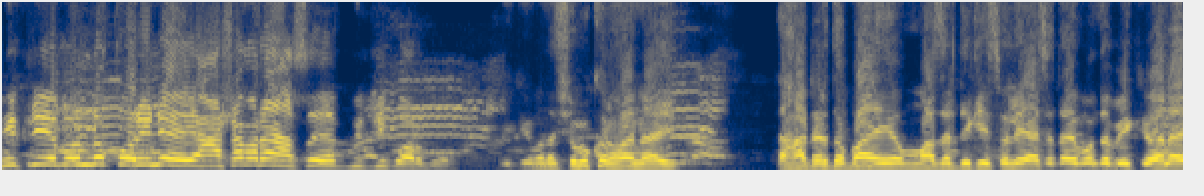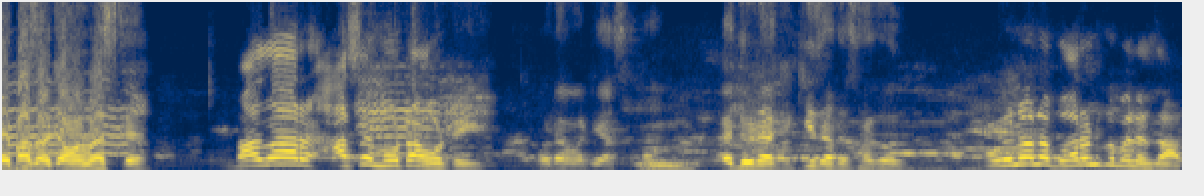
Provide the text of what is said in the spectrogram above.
বিক্রি এ পর্যন্ত করি নেই আশা করা আছে বিক্রি করব। বিক্রি মানে শুভক্ষণ হয় নাই? তা হাটের তো প্রায় মাঝের দিকে চলে আছে তাই পর্যন্ত বিক্রি হয় নাই। বাজার কেমন আজকে? বাজার আছে মোটামুটি। মোটামুটি আছে দুইটা কি জাতের ছাগল? ওগুলো হলো ভরণ কপালে জাত।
